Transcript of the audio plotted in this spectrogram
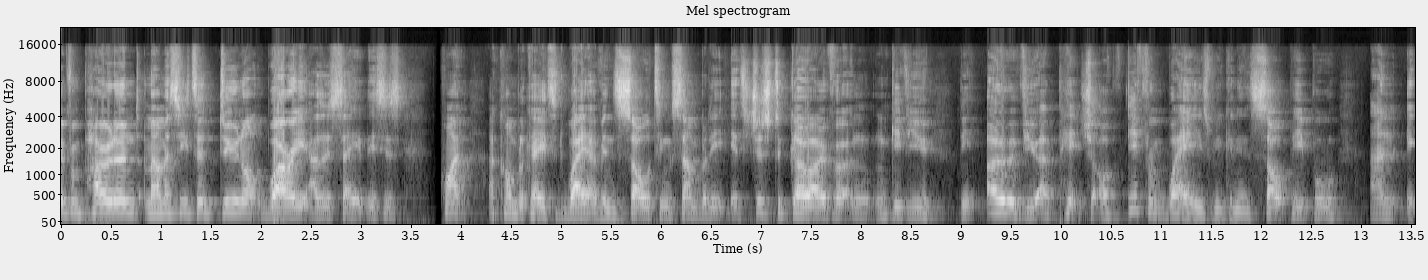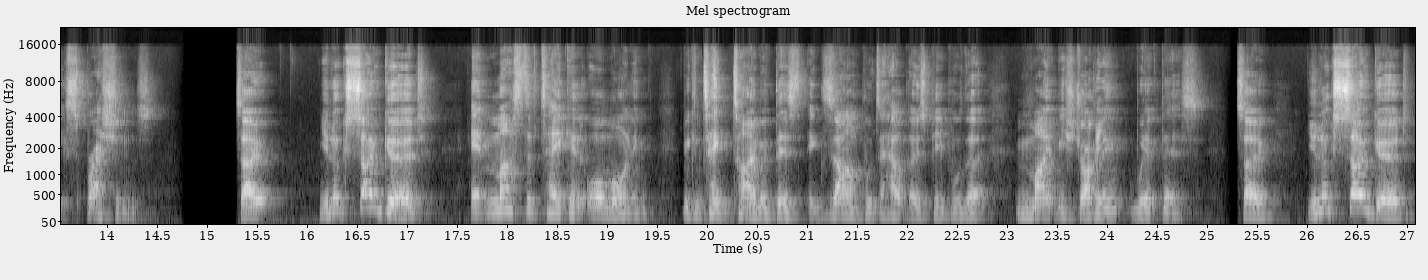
in from Poland, Mamacita. Do not worry. As I say, this is quite a complicated way of insulting somebody. It's just to go over and, and give you the overview, a picture of different ways we can insult people and expressions. So, you look so good, it must have taken all morning we can take time with this example to help those people that might be struggling with this. So, you look so good,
